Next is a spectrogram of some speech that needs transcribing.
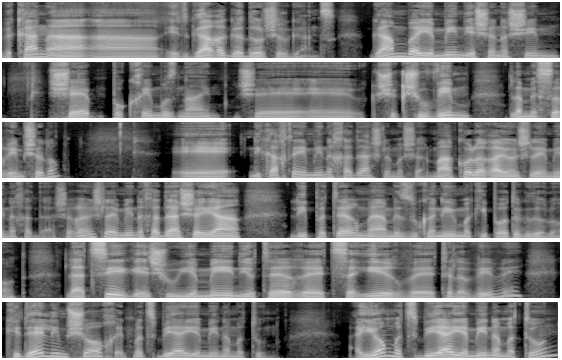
וכאן האתגר הגדול של גנץ, גם בימין יש אנשים שפוקחים אוזניים, ש, uh, שקשובים למסרים שלו. Uh, ניקח את הימין החדש למשל, מה כל הרעיון של הימין החדש? הרעיון של הימין החדש היה להיפטר מהמזוקנים עם הכיפות הגדולות, להציג איזשהו ימין יותר uh, צעיר ותל אביבי, כדי למשוך את מצביעי הימין המתון. היום מצביעי הימין המתון,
